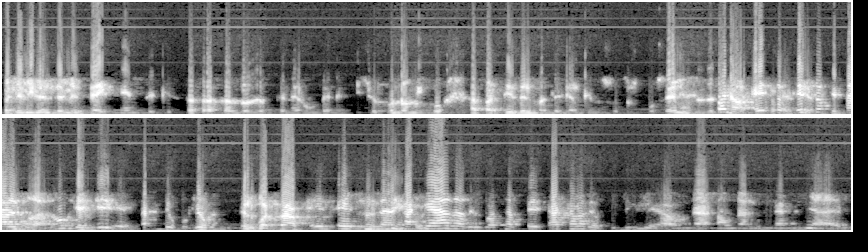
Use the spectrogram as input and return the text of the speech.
pues evidentemente hay gente que está tratando de obtener un beneficio económico a partir del material que nosotros poseemos. bueno, esto, esto, que está de moda, ¿no? Que, que te ocurrió. El WhatsApp. la hackeada del WhatsApp eh, acaba de ocurrirle a una, a una alumna mía el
